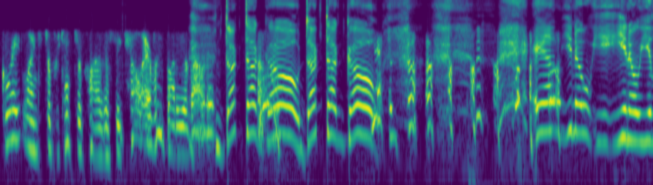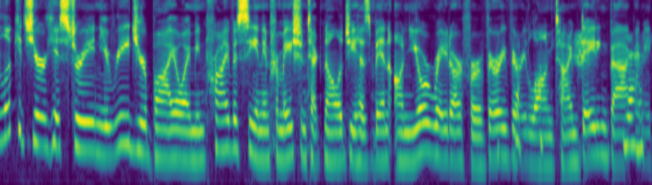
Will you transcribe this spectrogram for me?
great lengths to protect your privacy. Tell everybody about it. duck, duck, go. duck, duck, go. and you know, you, you know, you look at your history and you read your bio. I mean, privacy and information technology has been on your radar for a very, very long time, dating back. Yes. I mean,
